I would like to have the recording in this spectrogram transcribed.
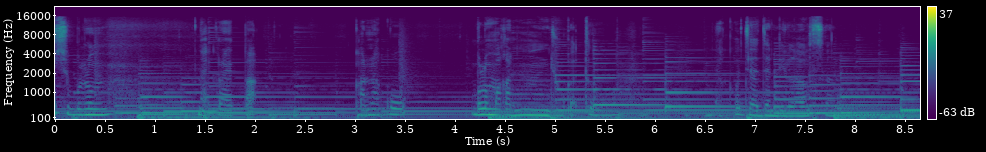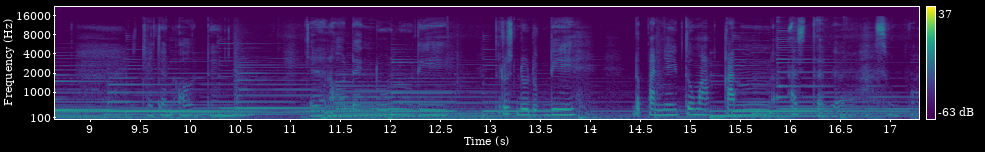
tapi sebelum naik kereta karena aku belum makan juga tuh aku jajan di Lawson. Jajan odeng. Jajan odeng dulu di terus duduk di depannya itu makan astaga sumpah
